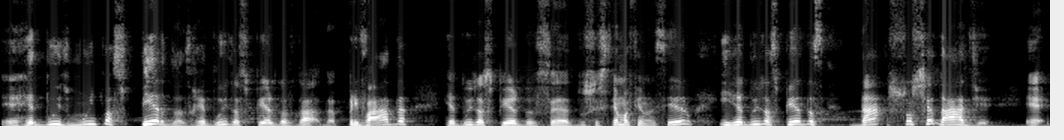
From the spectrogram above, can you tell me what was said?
é, reduz muito as perdas, reduz as perdas da, da privada reduz as perdas é, do sistema financeiro e reduz as perdas da sociedade. É,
